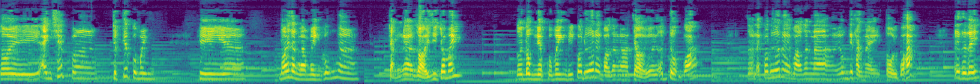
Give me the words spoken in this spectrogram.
Rồi anh sếp ờ, trực tiếp của mình thì ờ, nói rằng là mình cũng chẳng giỏi gì cho mấy. Rồi đồng nghiệp của mình thì có đứa này bảo rằng là, trời ơi, ấn tượng quá. Rồi lại có đứa này bảo rằng là, ông, cái thằng này tồi quá. Thế từ đấy.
